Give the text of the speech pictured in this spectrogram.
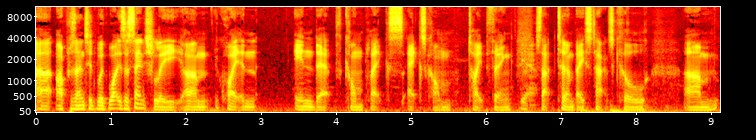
uh, are presented with what is essentially um, quite an in-depth, complex XCOM type thing. Yeah. It's that turn-based tactical um,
